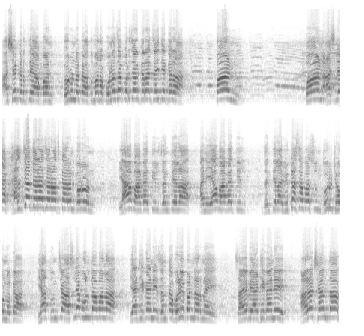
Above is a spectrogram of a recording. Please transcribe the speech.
असे करते आपण करू नका. तुम्हाला कोणाचा प्रचार करायचा आहे ते करा. पण पण असल्या खालच्या दराचं राजकारण करून या भागातील जनतेला आणि या भागातील जनतेला विकासापासून दूर ठेवू नका. ह्या तुमच्या असल्या भूलतापाला या ठिकाणी जनता बळी पडणार नाही. साहेब या ठिकाणी आरक्षण तर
